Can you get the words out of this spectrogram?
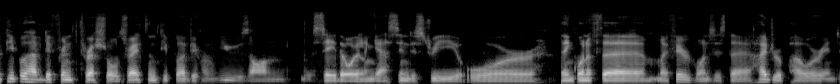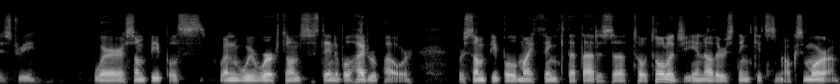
people have different thresholds, right? And people have different views on, say, the oil and gas industry, or I think one of the my favorite ones is the hydropower industry, where some people, when we worked on sustainable hydropower, where some people might think that that is a tautology and others think it's an oxymoron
